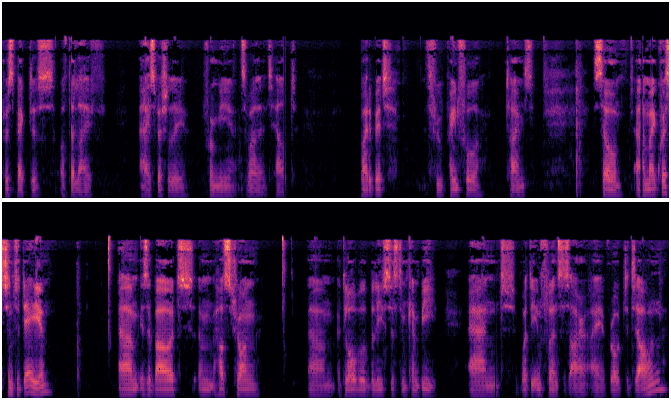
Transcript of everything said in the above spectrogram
perspectives of their life, uh, especially for me as well. It helped quite a bit through painful times. So uh, my question today um, is about um, how strong um, a global belief system can be and what the influences are. I wrote it down.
